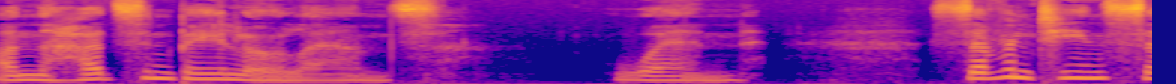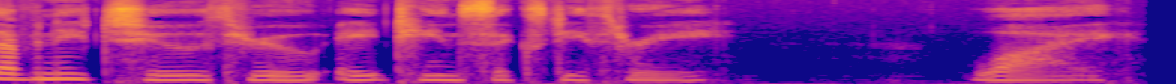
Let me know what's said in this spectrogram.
On the Hudson Bay lowlands. When? 1772 through 1863. Why?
